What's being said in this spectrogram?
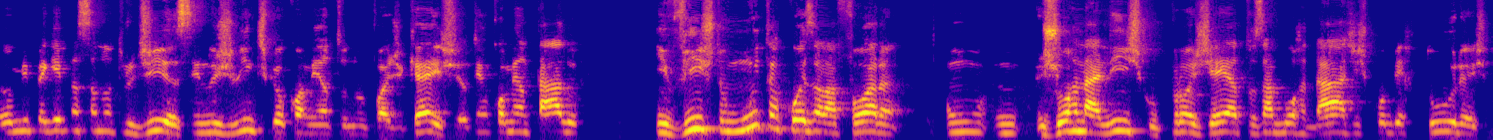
eu me peguei pensando outro dia, assim, nos links que eu comento no podcast, eu tenho comentado e visto muita coisa lá fora, um, um jornalístico, projetos, abordagens, coberturas,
